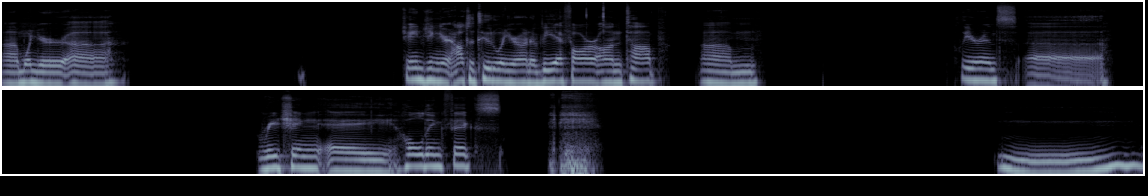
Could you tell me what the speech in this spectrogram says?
Um, when you're uh, changing your altitude when you're on a VFR on top, um, clearance, uh, reaching a holding fix. Hmm.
